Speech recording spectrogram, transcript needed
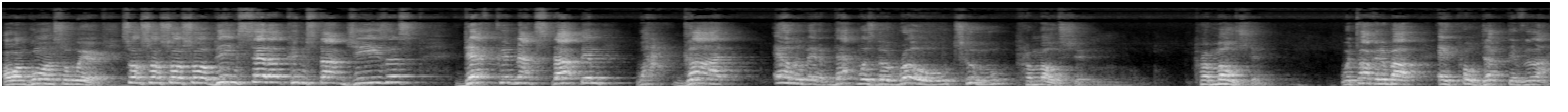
Oh, I'm going somewhere. So, so, so, so being set up couldn't stop Jesus. Death could not stop him. Why? God elevate them. That was the road to promotion. Promotion. We're talking about a productive life.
